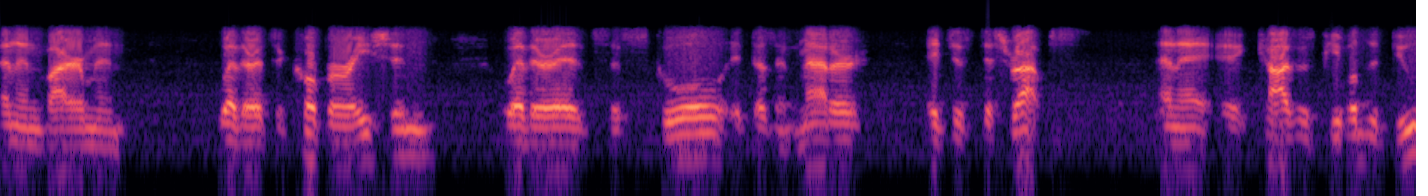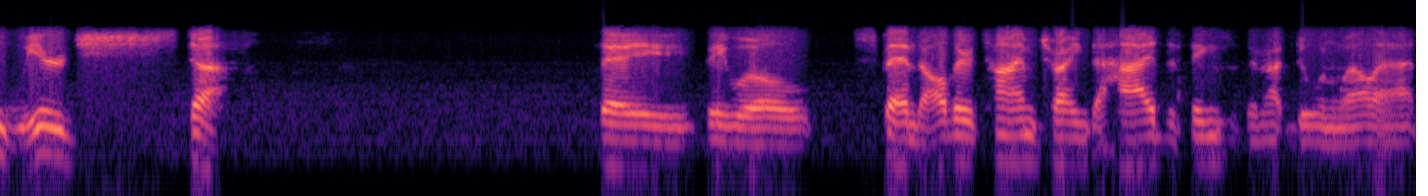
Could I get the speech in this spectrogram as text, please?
an environment, whether it's a corporation, whether it's a school, it doesn't matter. It just disrupts and it, it causes people to do weird stuff. They they will spend all their time trying to hide the things that they're not doing well at,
